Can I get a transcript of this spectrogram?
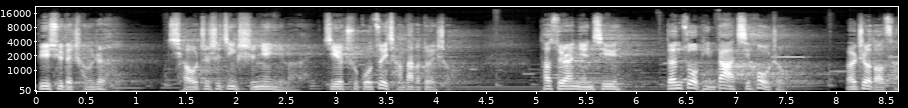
必须得承认，乔治是近十年以来接触过最强大的对手。他虽然年轻，但作品大气厚重，而这道菜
